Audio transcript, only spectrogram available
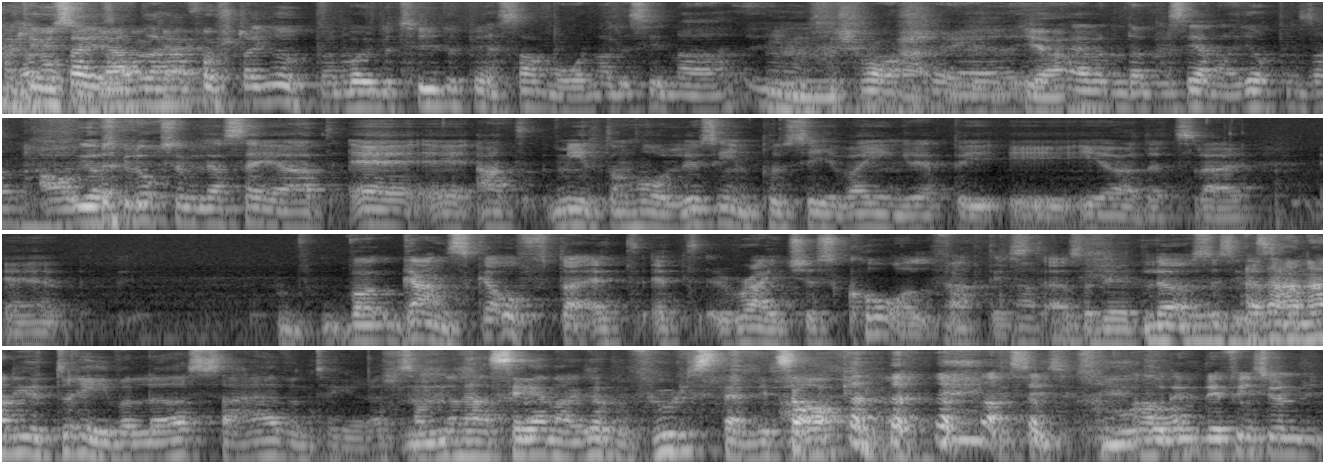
Man kan ju säga att den här första gruppen var ju betydligt mer samordnad i sina Mm. försvars... Eh, Ja. Även den senare gruppen sen. Ja, och jag skulle också vilja säga att, eh, eh, att Milton Hollys impulsiva ingrepp i, i, i ödet sådär, eh, var ganska ofta ett, ett righteous call faktiskt. Ja, ja. Alltså det löser sig. Alltså han hade ju ett driv att lösa äventyret som Mm. den här senare gruppen fullständigt saknar. Precis. Och, och det, det finns ju en...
